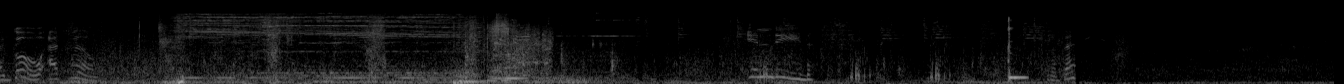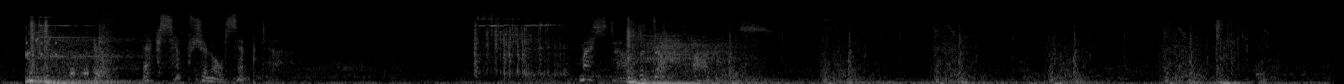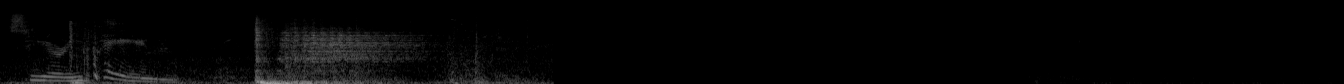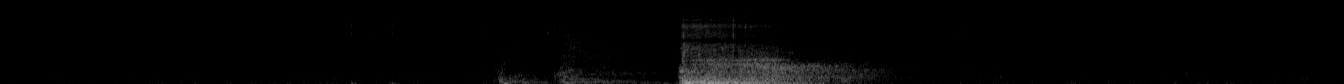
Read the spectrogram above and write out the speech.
I go at will. Indeed. Exceptional scepter. Master of the dark arts. Searing pain.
